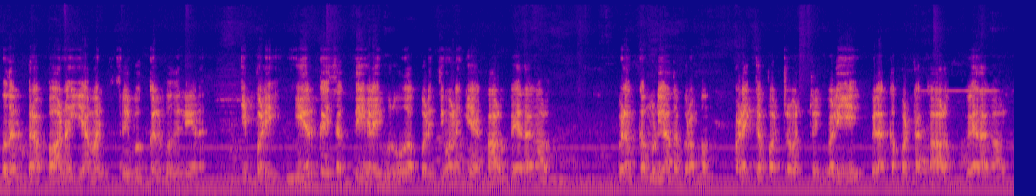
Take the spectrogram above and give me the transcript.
முதல் பிறப்பான யமன் ரிபுக்கள் முதலியன. இப்படி இயற்கை சக்திகளை உருவகப்படுத்தி வணங்கிய காலம் வேத காலம் விளக்க முடியாத பிரம்மம் படைக்கப்பட்டவற்றின் வழியே விளக்கப்பட்ட காலம் வேத காலம்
